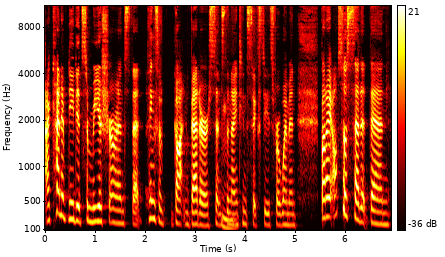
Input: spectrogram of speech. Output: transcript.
I kind of needed some reassurance that things have gotten better since mm. the 1960s mm-hmm. for women. But I also said it then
